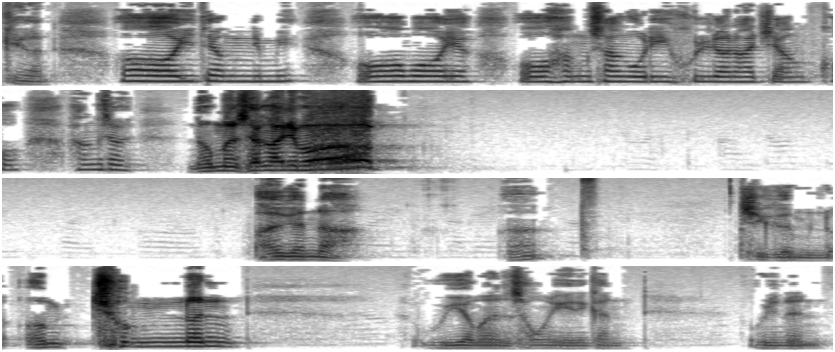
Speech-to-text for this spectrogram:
그러니까 어 이대형님이 어 뭐야 어 항상 우리 훈련하지 않고 항상 너만 생각하지 마. 알겠나? 어? 지금 엄청난 위험한 상황이니까 우리는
